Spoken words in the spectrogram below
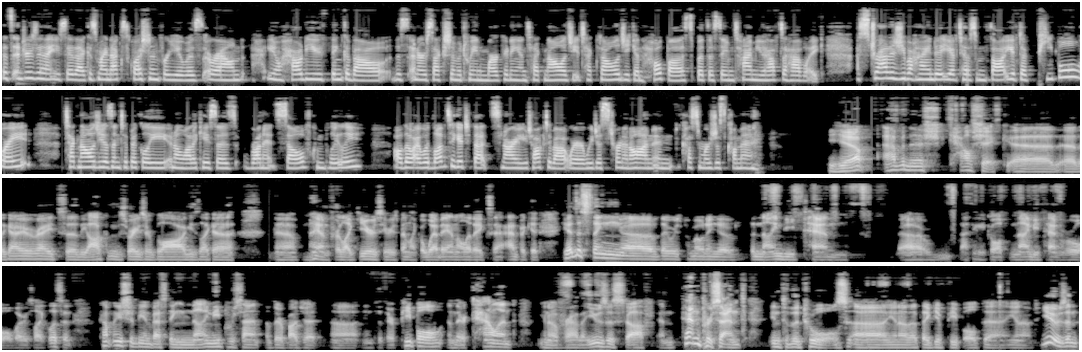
that's interesting that you say that because my next question for you was around, you know, how do you think about this intersection between marketing and technology? Technology can help us, but at the same time, you have to have like a strategy behind it. You have to have some thought. You have to have people, right? Technology doesn't typically, in a lot of cases, run itself completely. Although I would love to get to that scenario you talked about where we just turn it on and customers just come in. Yep, Avinash Kaushik, uh, uh, the guy who writes uh, the Occam's Razor blog. He's like a uh, man for like years here. He's been like a web analytics advocate. He had this thing uh, they was promoting of the 90 10. Uh, I think he called it 90 10 rule, where it's like, listen, companies should be investing 90% of their budget uh, into their people and their talent, you know, for how they use this stuff, and 10% into the tools, uh, you know, that they give people to, you know, to use. And,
